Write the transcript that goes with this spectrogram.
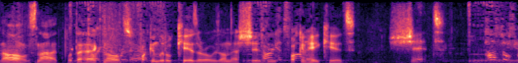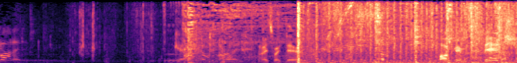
no, it's not. What the heck? No, it's fucking little kids are always on that shit, dude. Fucking hate kids. Shit. Hostile spotted. Oh, it's right there. Fucking bitch.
